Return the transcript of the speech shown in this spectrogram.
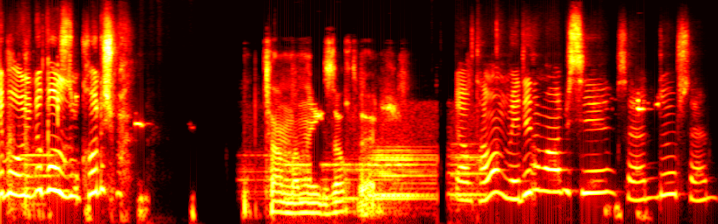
Ebu oyunu bozdum. Konuşma. Tamam bana Exalt ver. Ya tamam veririm abisi. Sen dur sen.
